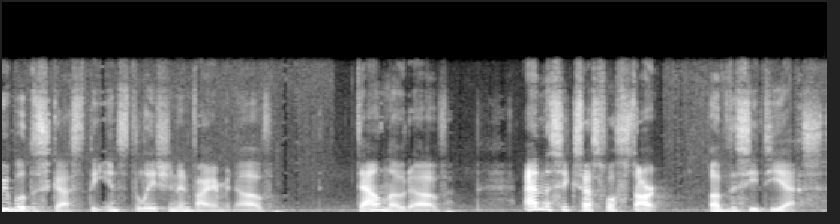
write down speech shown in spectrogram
we will discuss the installation environment of, download of, and the successful start of the CTS.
